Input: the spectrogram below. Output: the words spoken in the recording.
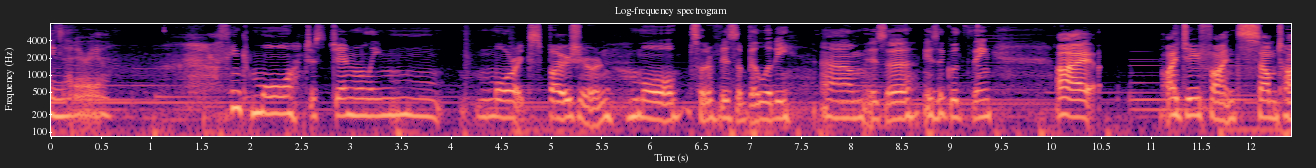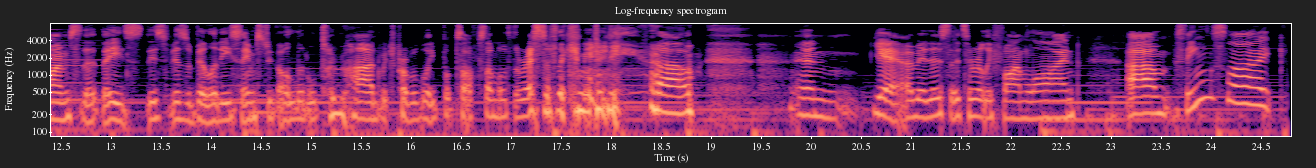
in that area? I think more just generally m- more exposure and more sort of visibility um, is a is a good thing. I I do find sometimes that these this visibility seems to go a little too hard, which probably puts off some of the rest of the community. um, and yeah, I mean, it's, it's a really fine line. Um, things like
